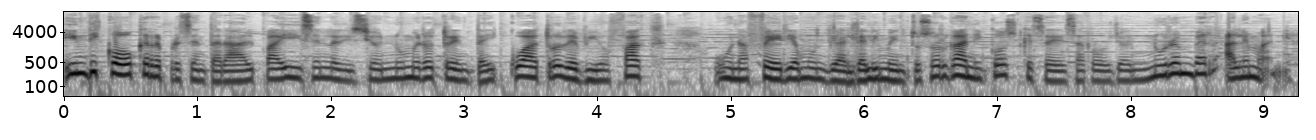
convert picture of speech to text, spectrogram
indicó que representará al país en la edición número 34 de Biofax, una feria mundial de alimentos orgánicos que se desarrolla en Nuremberg, Alemania.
